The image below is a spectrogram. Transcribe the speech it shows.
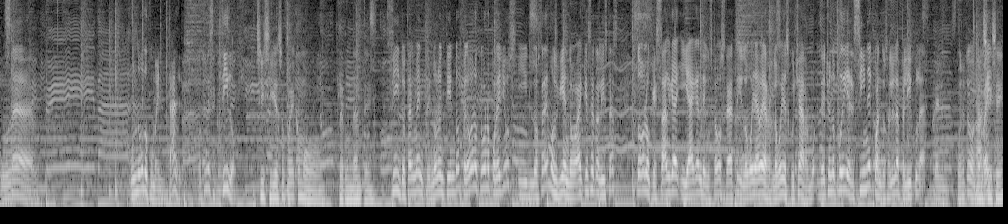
una. un nuevo documental. No tiene sentido. Sí, sí, eso fue como redundante. Sí, totalmente. No lo entiendo, pero bueno, qué bueno por ellos y lo estaremos viendo. Hay que ser realistas. todo lo que salga y hagan de Gustavo Cerati, lo voy a ver, lo voy a escuchar. De hecho, no pude ir al cine cuando salió la película del concierto de Ah, Monterrey, sí, sí.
